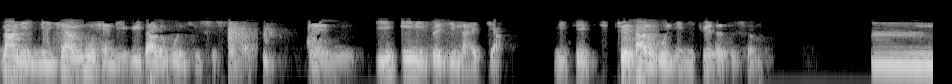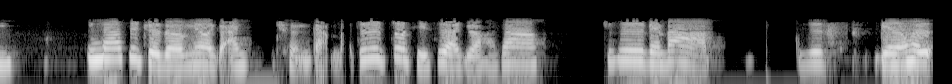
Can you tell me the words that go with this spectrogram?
那你你现在目前你遇到的问题是什么？是嗯，以以你最近来讲，你最最大的问题你觉得是什么？嗯，应该是觉得没有一个安全感吧，就是做起事来觉得好像就是没办法，就是别人会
